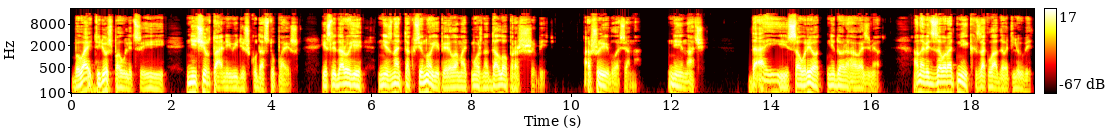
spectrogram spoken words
Бывает, идешь по улице и ни черта не видишь, куда ступаешь. Если дороги не знать, так все ноги переломать можно, дало расшибить. Ошиблась она. Не иначе. Да и соврет, недорого возьмет. Она ведь за воротник закладывать любит.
